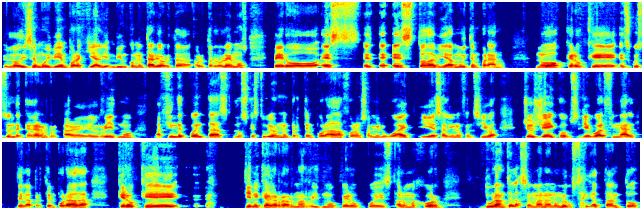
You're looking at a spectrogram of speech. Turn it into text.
Lo dice muy bien por aquí, alguien vi un comentario, ahorita, ahorita lo leemos, pero es, es, todavía muy temprano. ¿no? Creo que es cuestión de cagar el ritmo. A fin de cuentas, los que estuvieron en pretemporada fueron Samir White y esa línea ofensiva. Josh Jacobs llegó al final de la pretemporada. Creo que eh, tiene que agarrar más ritmo, pero pues a lo mejor durante la semana, no me gustaría tanto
